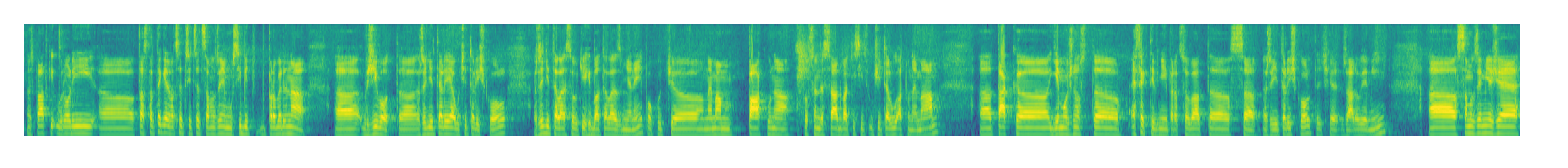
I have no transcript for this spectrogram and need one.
Jsme zpátky u rolí. Uh, ta strategie 2030 samozřejmě musí být provedena uh, v život řediteli a učiteli škol. Ředitelé jsou ti hybatelé změny. Pokud nemám páku na 172 tisíc učitelů, a tu nemám, tak je možnost efektivněji pracovat s řediteli škol, teď je řádově míň. Samozřejmě, že eh,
